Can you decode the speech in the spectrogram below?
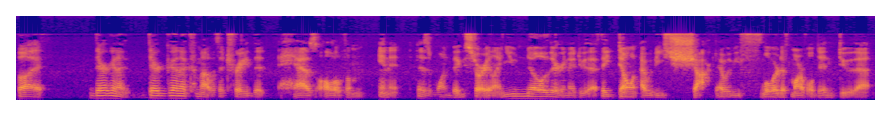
but they're gonna they're gonna come out with a trade that has all of them in it as one big storyline. You know they're gonna do that. If they don't, I would be shocked. I would be floored if Marvel didn't do that.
